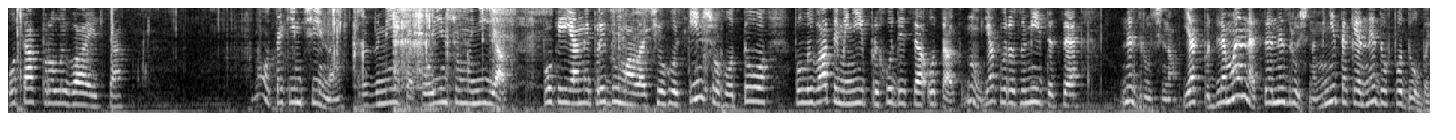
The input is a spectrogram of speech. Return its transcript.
отак проливається. Ну, таким чином, розумієте, по-іншому ніяк. Поки я не придумала чогось іншого, то поливати мені приходиться отак. Ну, як ви розумієте, це незручно. Як для мене це незручно. Мені таке не до вподоби.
